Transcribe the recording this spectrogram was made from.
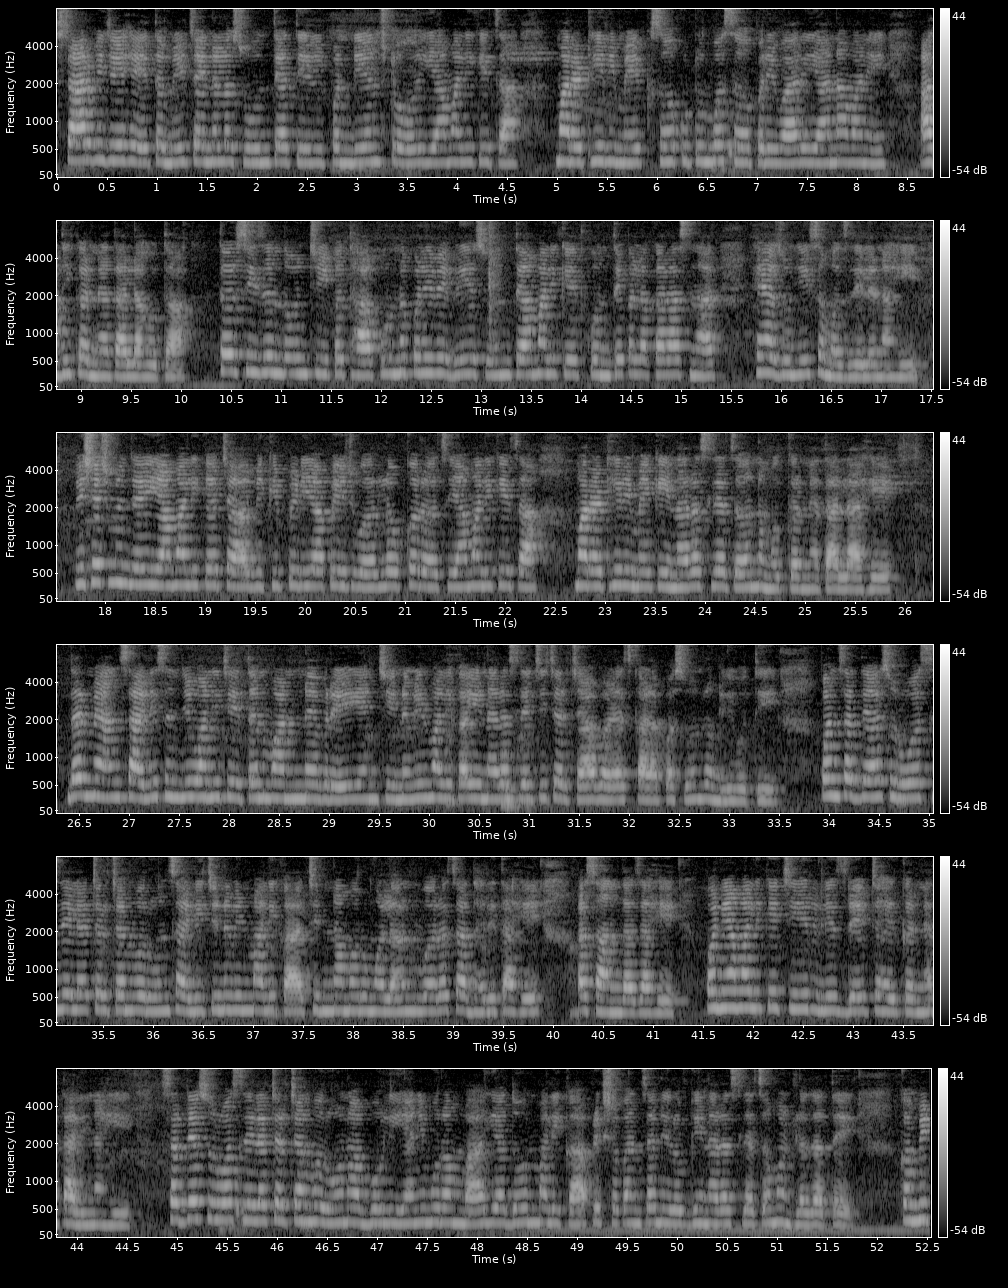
स्टार विजय हे तमिळ चॅनल असून त्यातील पंडियन स्टोअर या मालिकेचा मराठी रिमेक सहकुटुंब सहपरिवार या नावाने आधी करण्यात आला होता. तर सीझन दोनची कथा पूर्णपणे वेगळी असून त्या मालिकेत कोणते कलाकार असणार हे अजूनही समजलेले नाही. विशेष म्हणजे या मालिकेच्या विकिपीडिया पेजवर लवकरच या मालिकेचा मराठी रिमेक येणार असल्याचं नमूद करण्यात आलं आहे. दरम्यान सायली संजीव आणि चेतन वानवरे यांची नवीन मालिका येणार असल्याची चर्चा बऱ्याच काळापासून रंगली होती. पण सध्या सुरू असलेल्या चर्चांवरून सायलीची नवीन मालिका चिन्ना मरुमलनवरच आधारित आहे असा अंदाज आहे. पण या मालिकेची रिलीज डेट जाहीर करण्यात आली नाही. सध्या सुरू असलेल्या चर्चांवरून अबोली आणि मुरंबा या दोन मालिका प्रेक्षकांचा निरोप घेणार असल्याचं म्हटलं जात आहे कमी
